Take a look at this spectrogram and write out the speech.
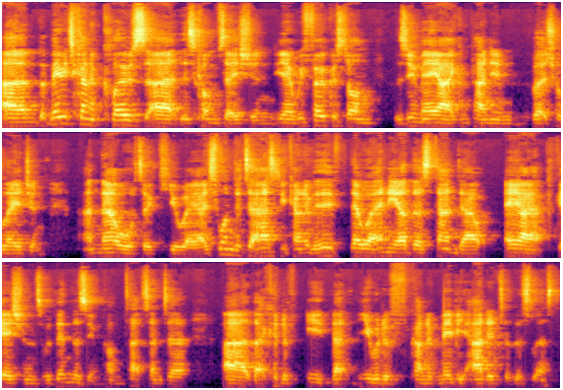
Um, but maybe to kind of close uh, this conversation, you know, we focused on the Zoom AI companion virtual agent and now Auto QA. I just wanted to ask you kind of if there were any other standout AI applications within the Zoom Contact Center uh, that could have that you would have kind of maybe added to this list.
